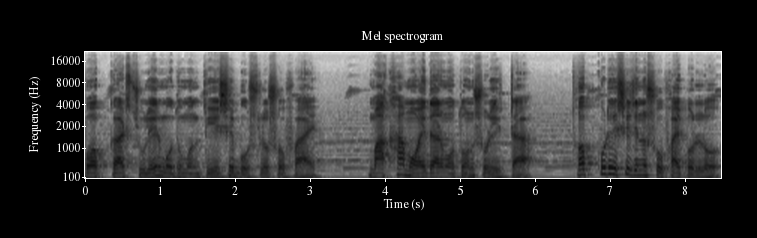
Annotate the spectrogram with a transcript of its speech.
ববকার চুলের মধুমন্তী এসে বসল সোফায়। মাখা ময়দার মতন শরীরটা। থপ করে এসে যেন সোফায় পড়ল।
